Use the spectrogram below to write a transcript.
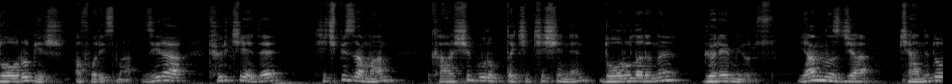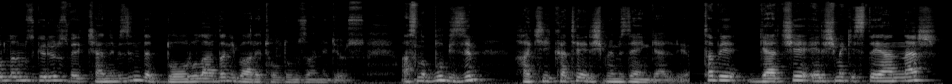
doğru bir aforizma. Zira Türkiye'de hiçbir zaman karşı gruptaki kişinin doğrularını göremiyoruz. Yalnızca kendi doğrularımızı görüyoruz ve kendimizin de doğrulardan ibaret olduğunu zannediyoruz. Aslında bu bizim hakikate erişmemizi engelliyor. Tabi gerçeğe erişmek isteyenler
